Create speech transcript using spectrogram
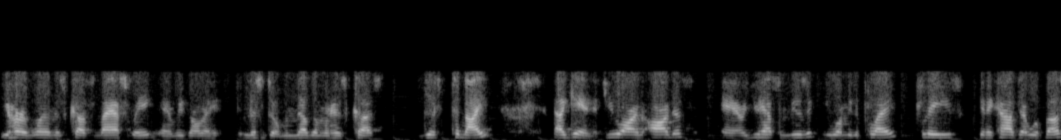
you heard one of his cuts last week, and we're going to listen to another one of his cuts this tonight. Again, if you are an artist and you have some music you want me to play, please get in contact with us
